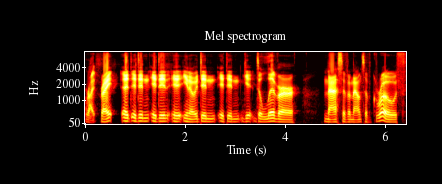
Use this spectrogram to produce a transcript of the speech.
Right. right it, it didn't it didn't it, you know it didn't it didn't get deliver massive amounts of growth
